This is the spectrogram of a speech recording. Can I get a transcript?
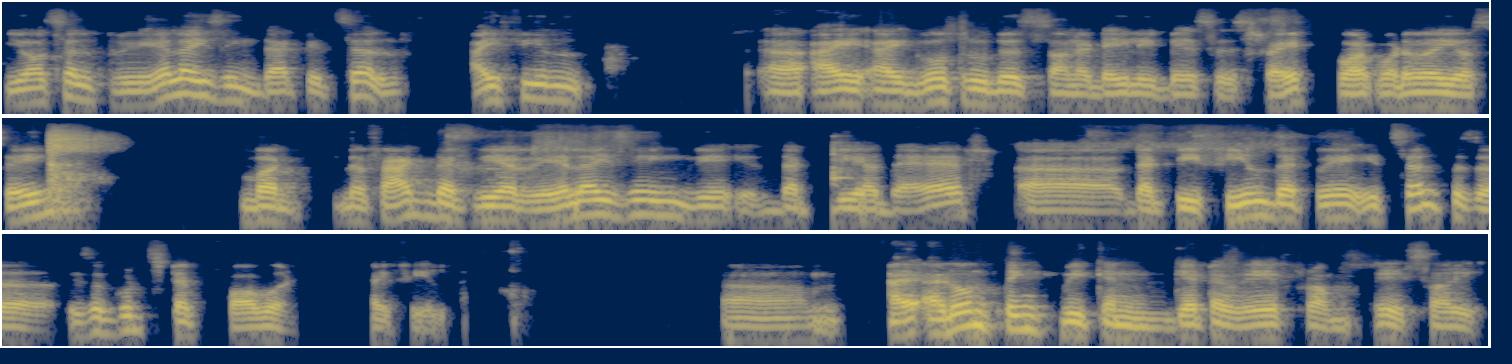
yourself realizing that itself i feel uh, I, I go through this on a daily basis right? What, whatever you're saying but the fact that we are realizing we, that we are there uh, that we feel that way itself is a is a good step forward i feel. Um, I, I don't think we can get away from hey sorry.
